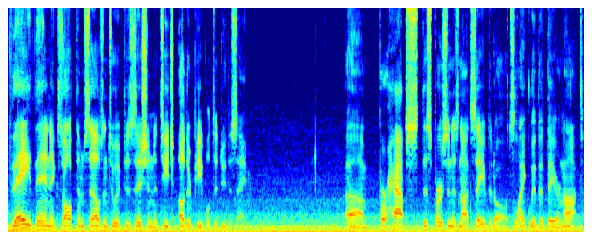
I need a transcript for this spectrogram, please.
they then exalt themselves into a position to teach other people to do the same. Um, perhaps this person is not saved at all. It's likely that they are not.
